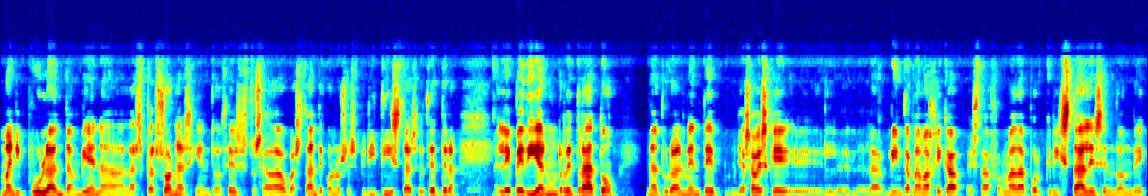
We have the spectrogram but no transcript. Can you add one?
manipulan también a las personas y entonces esto se ha dado bastante con los espiritistas, etcétera. Le pedían un retrato, naturalmente, ya sabes que la linterna mágica está formada por cristales en donde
